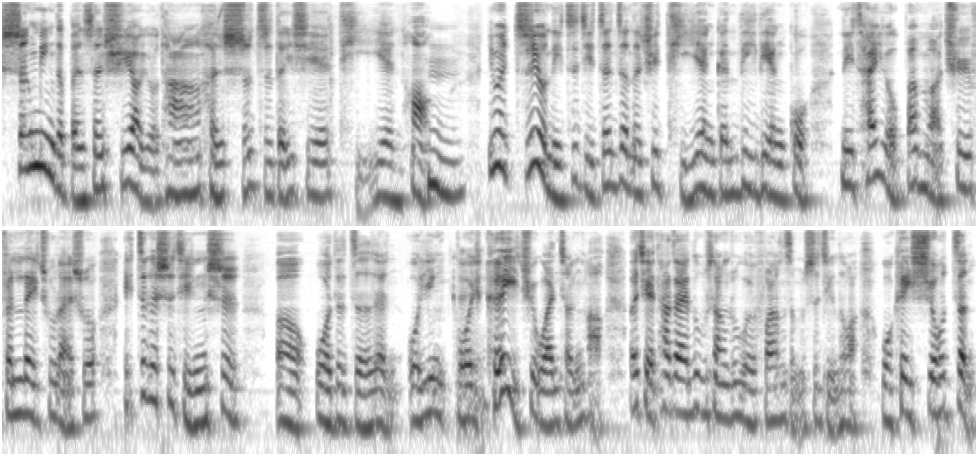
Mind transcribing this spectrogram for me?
生命的本身需要有它很实质的一些体验，哈，嗯，因为只有你自己真正的去体验跟历练过，你才有办法去分类出来说，诶，这个事情是呃我的责任，我应我可以去完成好，而且他在路上如果发生什么事情的话，我可以修正，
